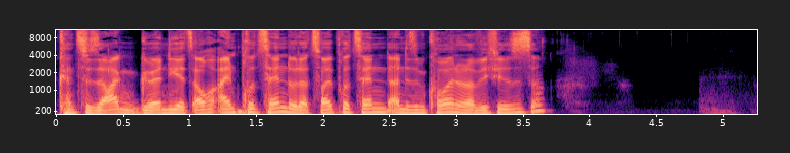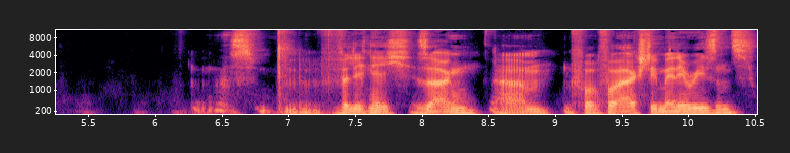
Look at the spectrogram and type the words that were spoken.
kannst du sagen, gehören die jetzt auch 1% oder 2% an diesem Coin oder wie viel ist es da? Das will ich nicht sagen. Um, for, for actually many reasons.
